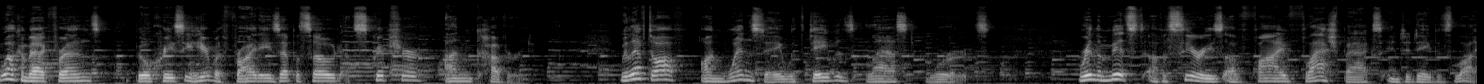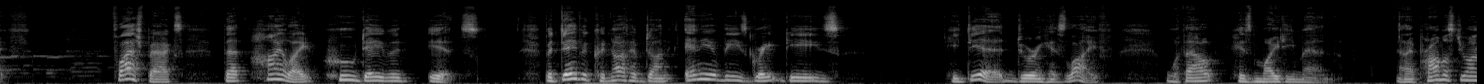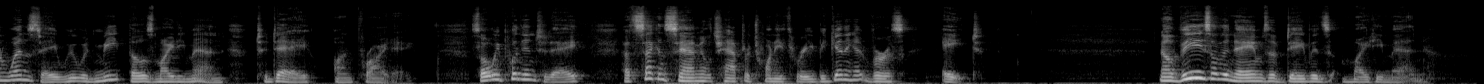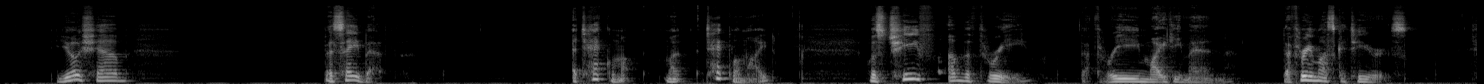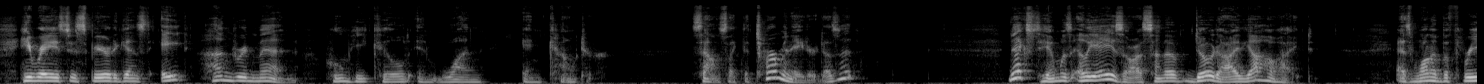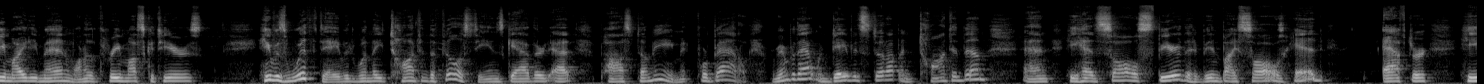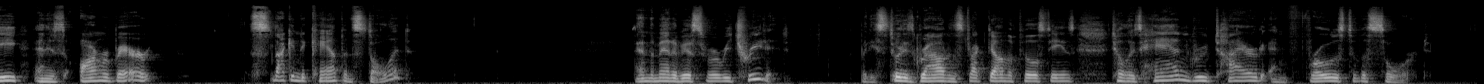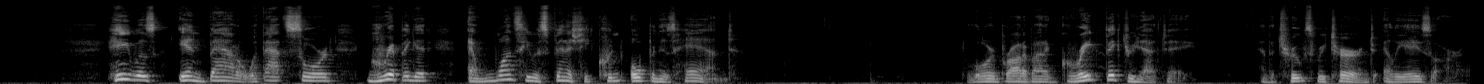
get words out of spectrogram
Welcome back, friends. Bill Creasy here with Friday's episode of Scripture Uncovered. We left off on Wednesday with David's last words. We're in the midst of a series of five flashbacks into David's life. Flashbacks that highlight who David is. But David could not have done any of these great deeds he did during his life without his mighty men. And I promised you on Wednesday we would meet those mighty men today on Friday. So we put in today at 2 Samuel chapter 23, beginning at verse 8. Now these are the names of David's mighty men Josheb, Besabeth, a Techlamite, was chief of the three, the three mighty men, the three musketeers. He raised his spirit against 800 men, whom he killed in one encounter. Sounds like the Terminator, doesn't it? Next to him was Eleazar, son of Dodai the Ahohite. As one of the three mighty men, one of the three musketeers, he was with David when they taunted the Philistines gathered at Pas for battle. Remember that when David stood up and taunted them, and he had Saul's spear that had been by Saul's head after he and his armor bearer snuck into camp and stole it? Then the men of Israel retreated. But he stood his ground and struck down the Philistines till his hand grew tired and froze to the sword. He was in battle with that sword, gripping it, and once he was finished, he couldn't open his hand. The Lord brought about a great victory that day, and the troops returned to Eleazar,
